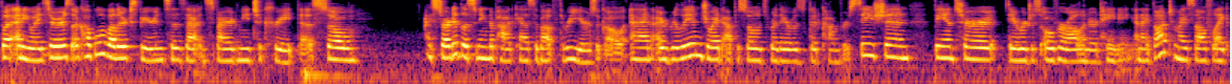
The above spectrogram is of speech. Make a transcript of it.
But, anyways, there's a couple of other experiences that inspired me to create this. So, I started listening to podcasts about three years ago, and I really enjoyed episodes where there was good conversation, banter, they were just overall entertaining. And I thought to myself, like,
